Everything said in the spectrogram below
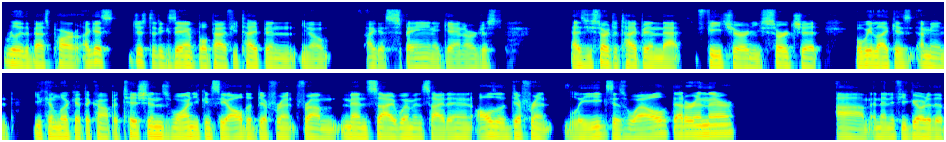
really the best part. I guess just an example, Pat, if you type in, you know, I guess Spain again, or just as you start to type in that feature and you search it, what we like is, I mean, you can look at the competitions. One, you can see all the different from men's side, women's side, and all the different leagues as well that are in there. Um, and then if you go to the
